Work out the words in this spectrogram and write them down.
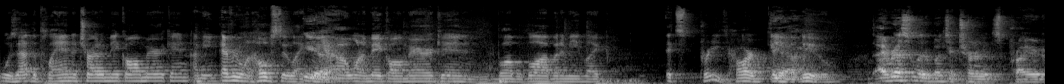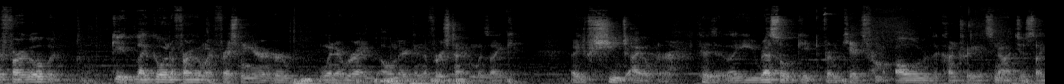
was that the plan to try to make All American? I mean, everyone hopes to like, yeah, Yeah. I want to make All American and blah blah blah. But I mean, like, it's pretty hard thing Yeah. to do. I wrestled at a bunch of tournaments prior to Fargo, but get, like going to Fargo my freshman year or whenever I All American the first time was like a huge eye opener because like you wrestle from kids from all over the country. It's not just like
